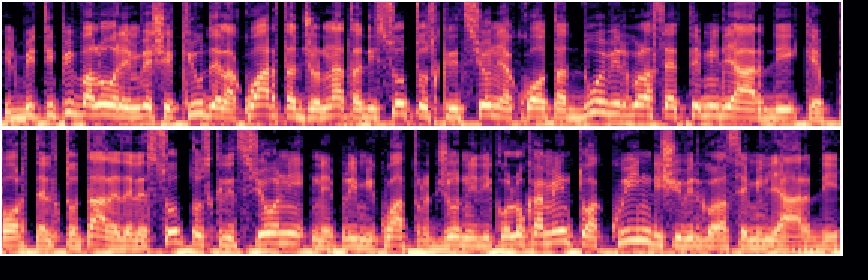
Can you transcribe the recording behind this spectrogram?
Il BTP valore invece chiude la quarta giornata di sottoscrizioni a quota 2,7 miliardi, che porta il totale delle sottoscrizioni nei primi quattro giorni di collocamento a 15,6 miliardi.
